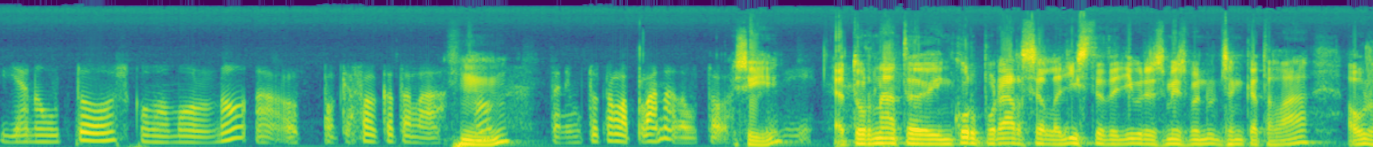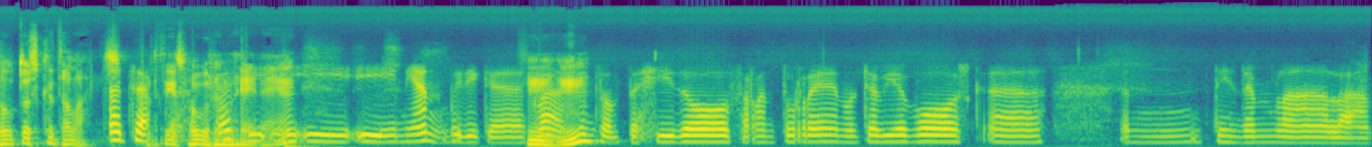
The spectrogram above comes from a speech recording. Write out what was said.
hi ha autors, com a molt, no? El, pel que fa al català, Mhm. no? Tenim tota la plana d'autors. Sí, dir, ha tornat a incorporar-se a la llista de llibres més venuts en català als autors catalans, per Exacte, saps? manera, I, eh? i, i n'hi ha, vull dir que, clar, Mhm. tens el Teixidor, el Ferran Torrent, el Xavier Bosch, eh, tindrem la, la,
